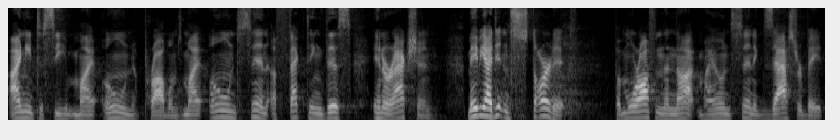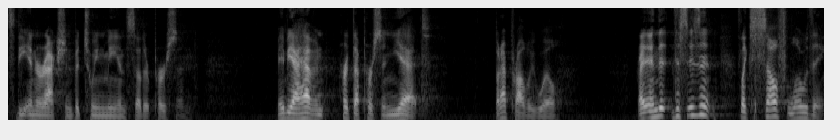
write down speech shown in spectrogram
I need to see my own problems, my own sin affecting this interaction. Maybe I didn't start it, but more often than not, my own sin exacerbates the interaction between me and this other person. Maybe I haven't hurt that person yet, but I probably will. Right? And th- this isn't like self loathing.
